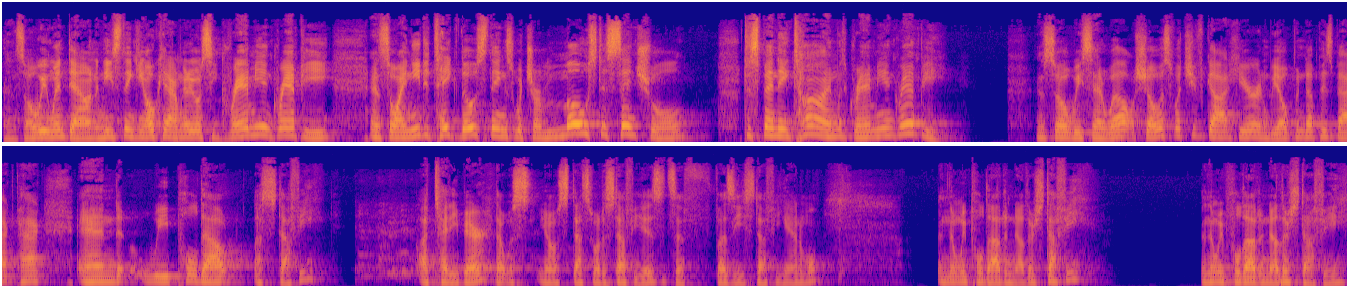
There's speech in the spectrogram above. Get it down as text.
And so we went down, and he's thinking, okay, I'm going to go see Grammy and Grampy, and so I need to take those things which are most essential to spending time with Grammy and Grampy. And so we said, Well, show us what you've got here. And we opened up his backpack and we pulled out a stuffy, a teddy bear. That was, you know, that's what a stuffy is it's a fuzzy, stuffy animal. And then we pulled out another stuffy. And then we pulled out another stuffy.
